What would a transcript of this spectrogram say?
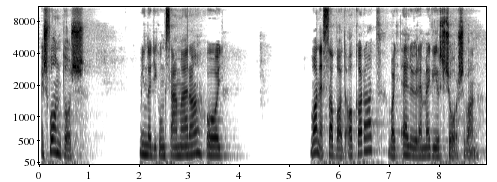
És fontos mindegyikünk számára, hogy van-e szabad akarat, vagy előre megírt sors van.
